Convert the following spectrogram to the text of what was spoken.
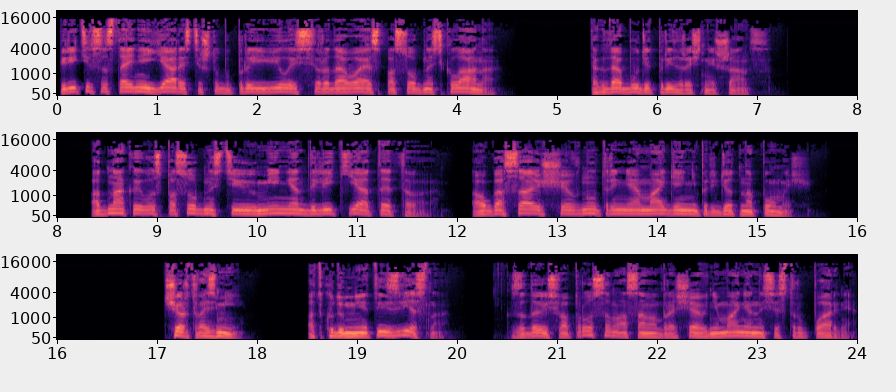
перейти в состояние ярости, чтобы проявилась родовая способность клана. Тогда будет призрачный шанс. Однако его способности и умения далеки от этого, а угасающая внутренняя магия не придет на помощь. Черт возьми, откуда мне это известно? Задаюсь вопросом, а сам обращаю внимание на сестру парня.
